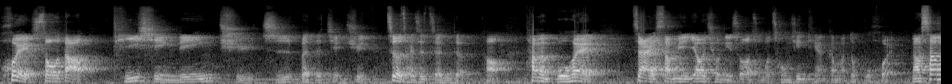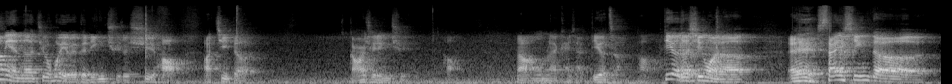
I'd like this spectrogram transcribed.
会收到提醒领取纸本的简讯，这才是真的。好，他们不会在上面要求你说什么重新填干嘛都不会，然后上面呢就会有一个领取的序号啊，记得赶快去领取。好那我们来看一下第二则。好，第二则新闻呢，哎，三星的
